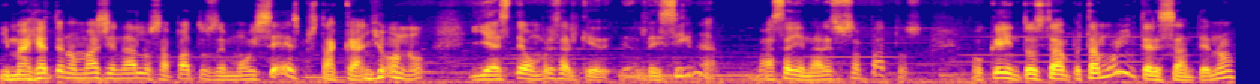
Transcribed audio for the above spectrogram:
imagínate nomás llenar los zapatos de Moisés, pues está cañón, ¿no? Y a este hombre es al que designa, vas a llenar esos zapatos, ¿ok? Entonces está, muy interesante, ¿no?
